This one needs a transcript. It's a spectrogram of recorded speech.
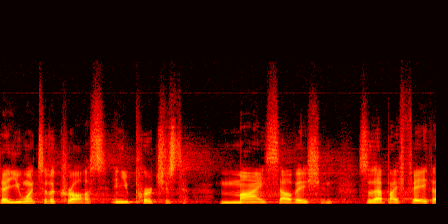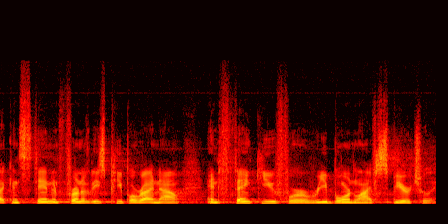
that you went to the cross and you purchased my salvation, so that by faith I can stand in front of these people right now and thank you for a reborn life spiritually.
